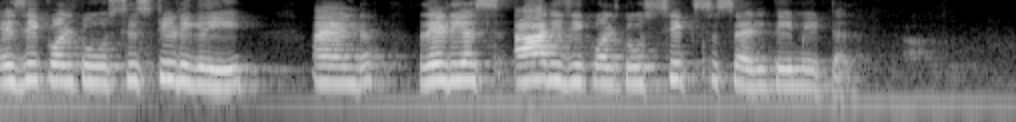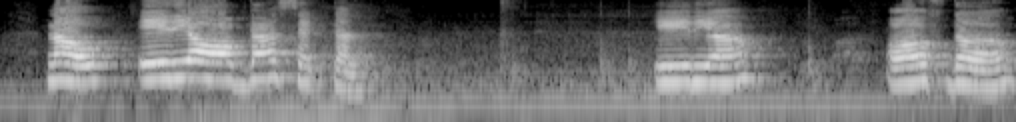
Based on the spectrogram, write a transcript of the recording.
is equal to 60 degree and radius r is equal to 6 centimeter. Now area of the sector, area of the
